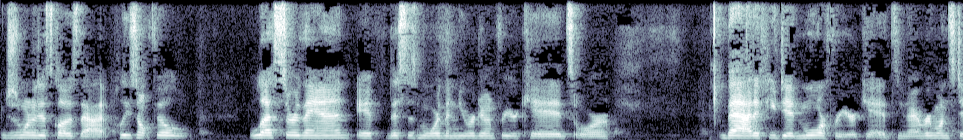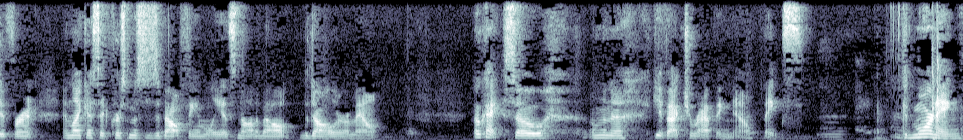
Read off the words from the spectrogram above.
I just want to disclose that. Please don't feel lesser than if this is more than you were doing for your kids or bad if you did more for your kids. You know, everyone's different. And like I said, Christmas is about family. It's not about the dollar amount. Okay, so I'm going to get back to wrapping now. Thanks. Good morning.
